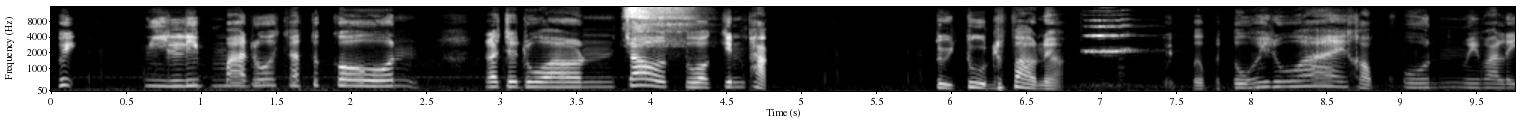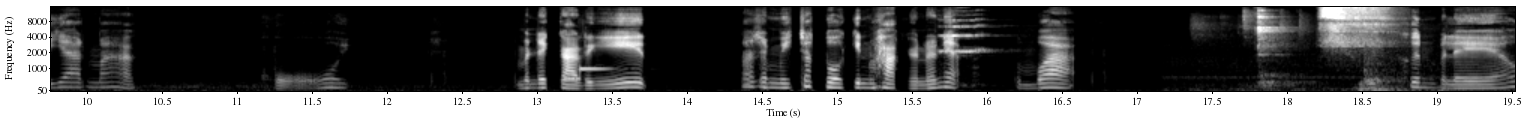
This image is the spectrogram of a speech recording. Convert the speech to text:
เฮ้ย มีลิฟต์มาด้วยครับทุกคน เราจะดวลเจ้าตัวกินผัก ตุยตูดหรือเปล่าเนี่ย เปิดประตูให้ด้วย ขอบคุณ มีมารยาทมากโหยบรรยากาศอย่างนี้ น่าจะมีเจ้าตัวกินผักอยู่นะเนี่ย ผมว่า ขึ้นไปแล้ว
